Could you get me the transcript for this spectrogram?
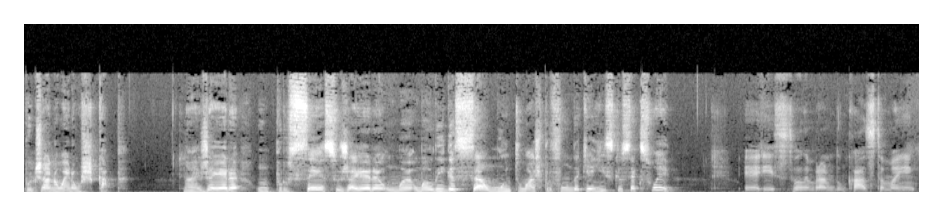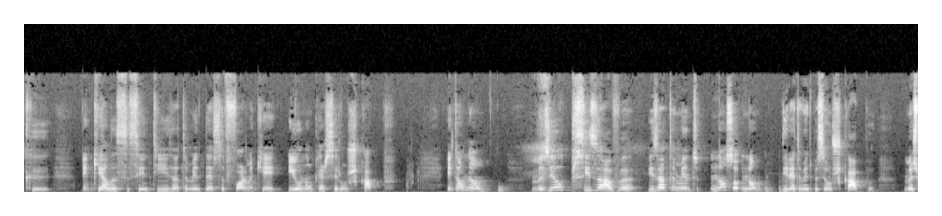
porque já não era um escape. É? Já era um processo, já era uma, uma ligação muito mais profunda, que é isso que o sexo é. É isso, estou a lembrar-me de um caso também em que, em que ela se sentia exatamente dessa forma, que é, eu não quero ser um escape. Então não, mas ele precisava exatamente, não, só, não diretamente para ser um escape, mas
